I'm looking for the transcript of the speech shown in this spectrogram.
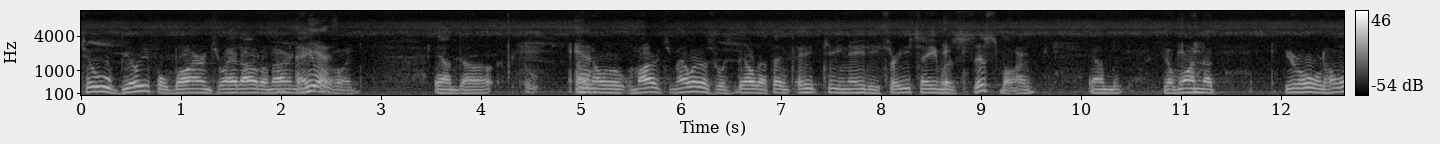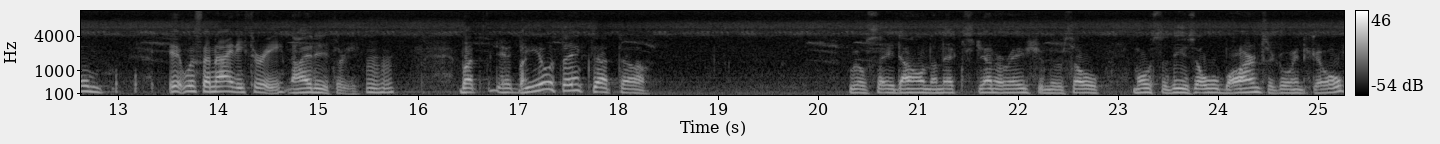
two beautiful barns right out in our neighborhood. And, uh, I know Marge Miller's was built, I think, 1883, same as this barn. And the one that your old home, It was a 93. 93. Mhm. But uh, do you think that, uh, we'll say down the next generation or so, most of these old barns are going to go?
